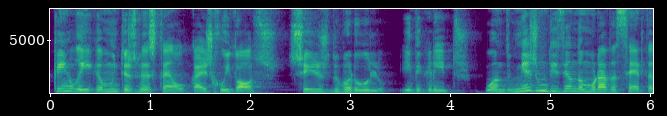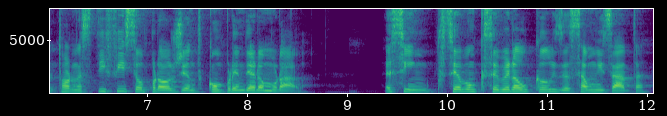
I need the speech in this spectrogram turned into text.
quem liga muitas vezes tem locais ruidosos, cheios de barulho e de gritos, onde, mesmo dizendo a morada certa, torna-se difícil para o agente compreender a morada. Assim, percebam que saber a localização exata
